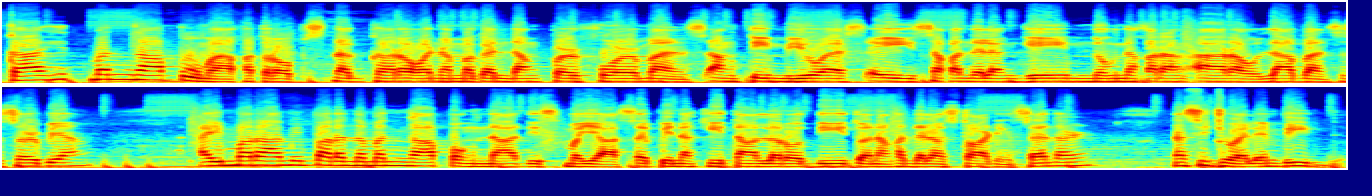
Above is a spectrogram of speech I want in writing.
Kahit man nga po mga katrops nagkaroon ng magandang performance ang Team USA sa kanilang game nung nakarang araw laban sa Serbia, ay marami para naman nga pong nadismaya sa pinakitang laro dito ng kanilang starting center na si Joel Embiid.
